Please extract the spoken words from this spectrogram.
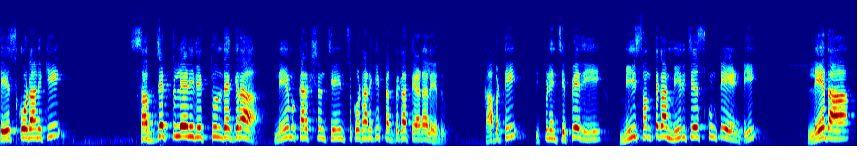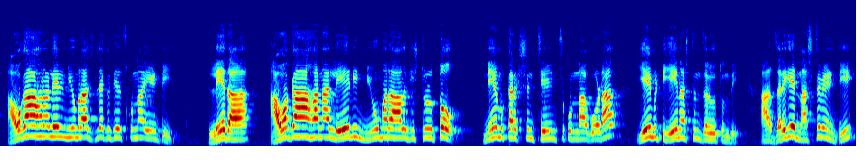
చేసుకోవడానికి సబ్జెక్ట్ లేని వ్యక్తుల దగ్గర నేమ్ కరెక్షన్ చేయించుకోవడానికి పెద్దగా తేడా లేదు. కాబట్టి ఇప్పుడు నేను చెప్పేది మీ సొంతగా మీరు చేసుకుంటే ఏంటి? లేదా అవగాహన లేని న్యూమరాలజిస్ట్ దగ్గర చేసుకున్నా ఏంటి? లేదా అవగాహన లేని న్యూమరాలజిస్టులతో నేమ్ కరెక్షన్ చేయించుకున్నా కూడా ఏమిటి? ఏ నష్టం జరుగుతుంది? ఆ జరిగే నష్టం ఏంటి?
